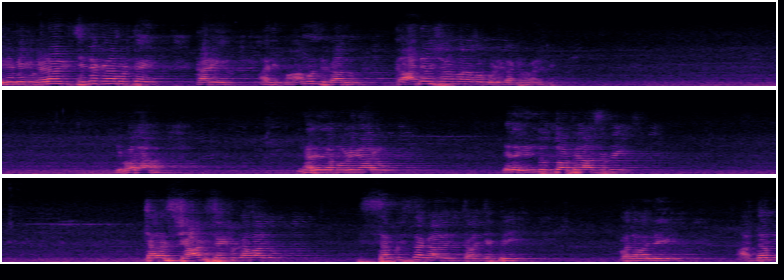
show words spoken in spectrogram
ఇది మీకు వినడానికి చిన్న కనబడతాయి కానీ అది మామూలు కాదు. గా మనకు గుడి కట్టడం అనేది ఇవాళ నరేంద్ర మోడీ గారు ఏదో హిందుత్వ ఫిలాసఫీ. చాలా షార్ట్ సైట్ ఉన్నవాళ్ళు సంకుచితంగా ఆలోచించాలని చెప్పి కొంతమంది అర్థం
